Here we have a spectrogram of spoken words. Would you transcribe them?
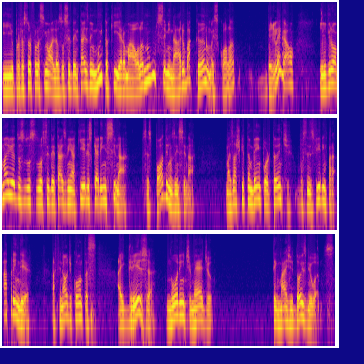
e o professor falou assim: olha, os ocidentais vêm muito aqui. E era uma aula num seminário bacana, uma escola bem legal. Ele virou: a maioria dos, dos, ocidentais vem aqui eles querem ensinar. Vocês podem nos ensinar. Mas acho que também é importante vocês virem para aprender. Afinal de contas, a igreja no Oriente Médio tem mais de dois mil anos.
